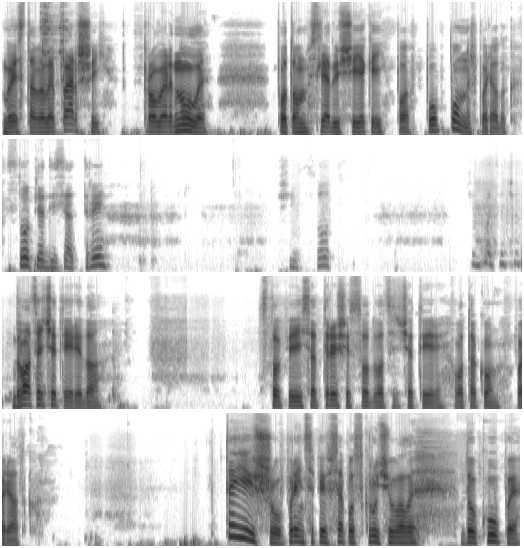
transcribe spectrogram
виставили перший, провернули, потім слідуючий який? По, по, помниш порядок? 153 600 24? 24, да. 153, 624 в такому порядку. Та і що, в принципі, все поскручували докупи.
